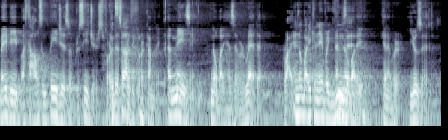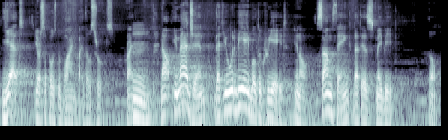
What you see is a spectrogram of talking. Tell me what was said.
maybe a thousand pages of procedures for Good this stuff. particular company. Amazing. Nobody has ever read them, right? And nobody can ever use and it. And nobody can ever use it. Yet, you're supposed to bind by those rules, right? Mm. Now, imagine that you would be able to create, you know, something that is maybe, you know,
